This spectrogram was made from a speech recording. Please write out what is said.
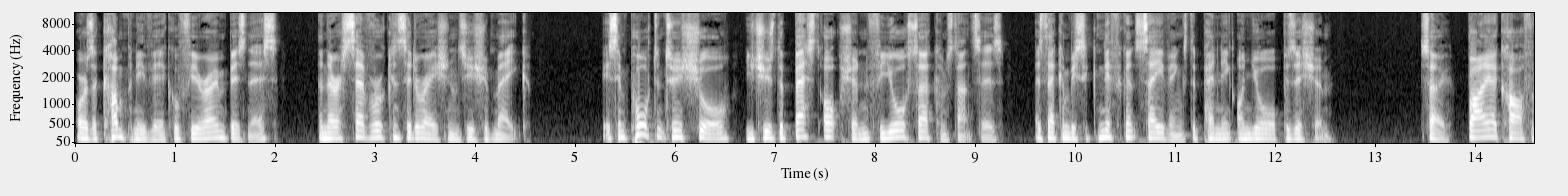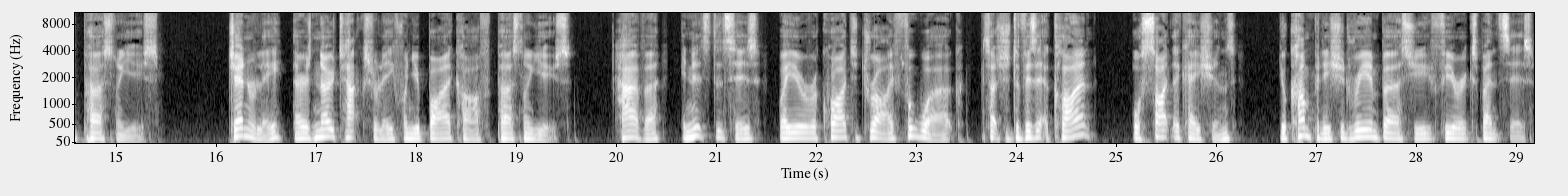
or as a company vehicle for your own business, there are several considerations you should make. It's important to ensure you choose the best option for your circumstances, as there can be significant savings depending on your position. So, buying a car for personal use. Generally, there is no tax relief when you buy a car for personal use. However, in instances where you are required to drive for work, such as to visit a client or site locations, your company should reimburse you for your expenses.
